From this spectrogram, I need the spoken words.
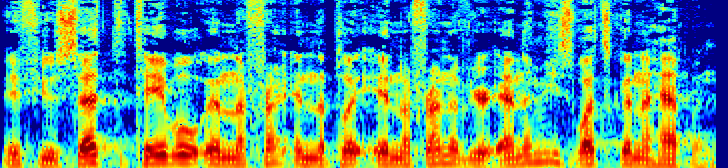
If you set the table in the front, in the, in the front of your enemies, what's going to happen?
